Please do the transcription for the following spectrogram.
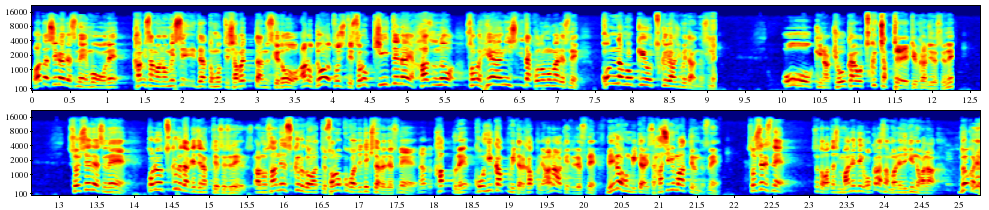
私がですね、もうね、神様のメッセージだと思って喋ったんですけど、あのドアを閉じて、それを聞いてないはずの、その部屋にしていた子供がですね、こんな模型を作り始めたんですね。大きな教会を作っちゃってっていう感じですよね。そしてですね、これを作るだけじゃなくて先生、あの、サンデースクールが終わって、その子が出てきたらですね、なんかカップね、コーヒーカップみたいなカップに穴開けてですね、メガホンみたいにして走り回ってるんですね。そしてですね、ちょっと私真似で、お母さん真似できるのかな？なんかね、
